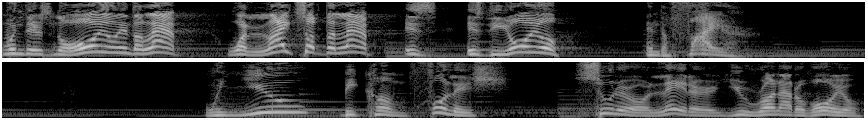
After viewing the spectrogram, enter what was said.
When there's no oil in the lamp, what lights up the lamp is, is the oil and the fire. When you become foolish, sooner or later you run out of oil.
